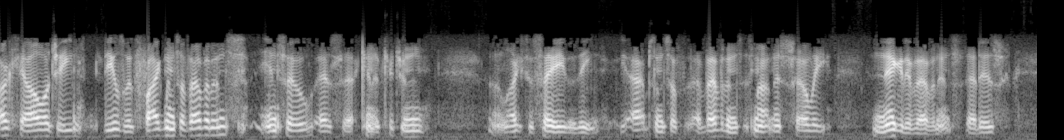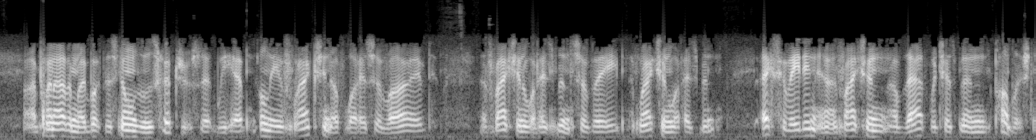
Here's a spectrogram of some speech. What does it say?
archaeology deals with fragments of evidence, and so, as uh, Kenneth Kitchen uh, likes to say, the, the absence of, of evidence is not necessarily negative evidence. That is, I point out in my book, The Stones and the Scriptures, that we have only a fraction of what has survived, a fraction of what has been surveyed, a fraction of what has been excavated, and a fraction of that which has been published.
